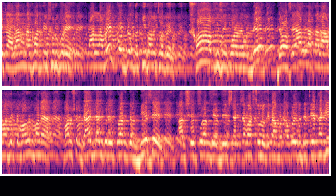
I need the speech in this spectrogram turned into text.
এটা রান্নাঘর থেকে শুরু করে পার্লামেন্ট পর্যন্ত কীভাবে চলবেন, সব কিছু কোরআনের মধ্যে দেওয়া আছে। আল্লাহ তাআলা আমাদেরকে মানুষ বানায়, মানুষের গাইডলাইন করে কোরআনকে দিয়েছেন। আর সেই কোরআন দিয়ে দেশ একটা বার চলুক, এটা আমরা সকলে যদি চেয়ে থাকি,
